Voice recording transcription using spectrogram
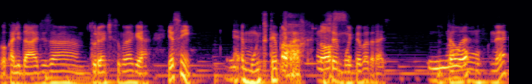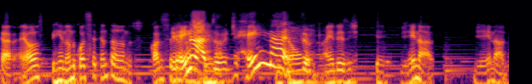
localidades a, durante a Segunda Guerra. E assim, é muito tempo oh, atrás, cara. Nossa. Isso é muito tempo atrás. Então, é? né, cara, ela reinando quase 70 anos. Quase 70 de reinado, anos de reinado. Então, ainda existe. De reinado. De reinado.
